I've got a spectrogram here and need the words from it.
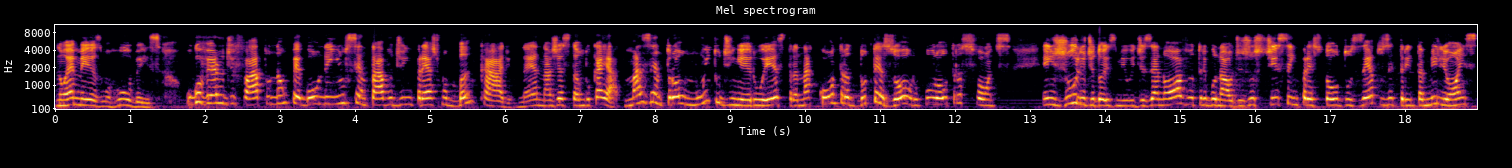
Não é mesmo, Rubens? O governo, de fato, não pegou nenhum centavo de empréstimo bancário né, na gestão do Caiado, mas entrou muito dinheiro extra na conta do Tesouro por outras fontes. Em julho de 2019, o Tribunal de Justiça emprestou 230 milhões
